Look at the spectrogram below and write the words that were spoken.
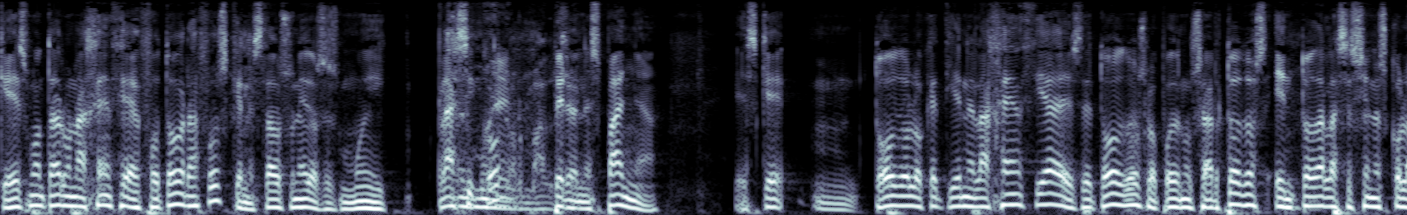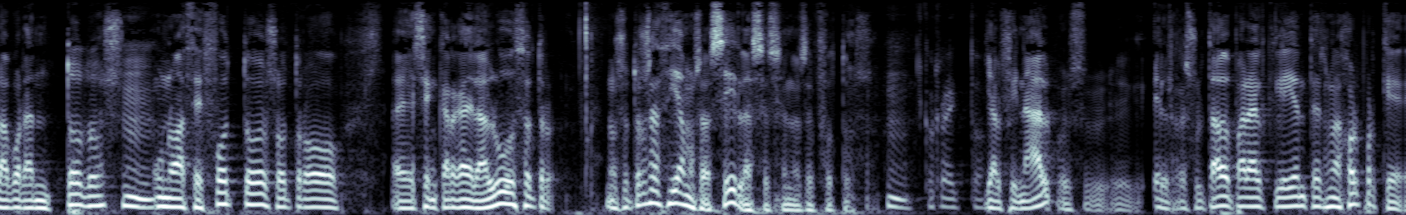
Que es montar una agencia de fotógrafos, que en Estados Unidos es muy clásico, muy normal, pero sí. en España es que mm, todo lo que tiene la agencia es de todos, lo pueden usar todos, en todas las sesiones colaboran todos, Mm. uno hace fotos, otro eh, se encarga de la luz, otro... Nosotros hacíamos así las sesiones de fotos. Mm, correcto. Y al final, pues eh, el resultado para el cliente es mejor porque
